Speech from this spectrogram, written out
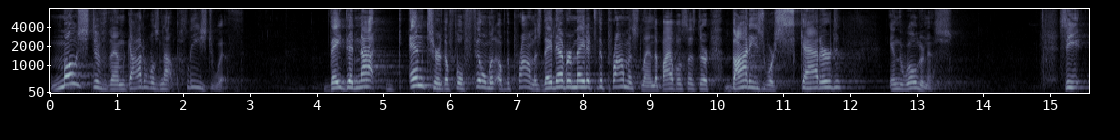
most of them God was not pleased with. They did not enter the fulfillment of the promise. They never made it to the promised land. The Bible says their bodies were scattered in the wilderness. See,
